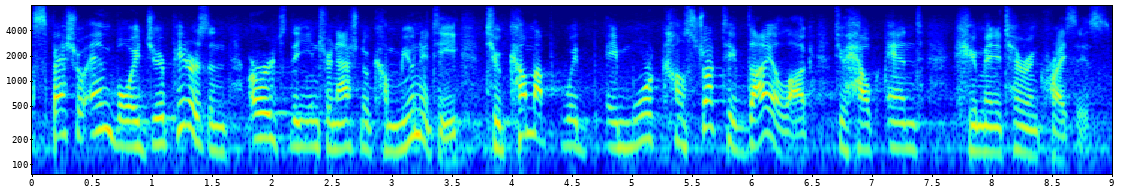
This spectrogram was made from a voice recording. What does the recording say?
Special Envoy Geir Pedersen urged the international community to come up with a more constructive dialogue to help end humanitarian crisis.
